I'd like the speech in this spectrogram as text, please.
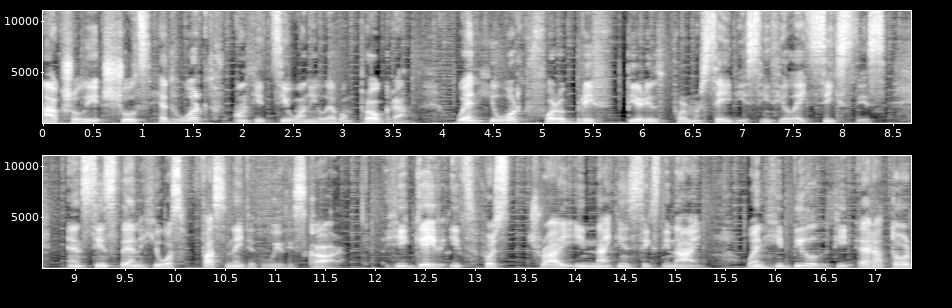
Actually, Schulz had worked on the C111 program when he worked for a brief period for Mercedes in the late 60s, and since then he was fascinated with this car. He gave its first try in 1969 when he built the Erator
